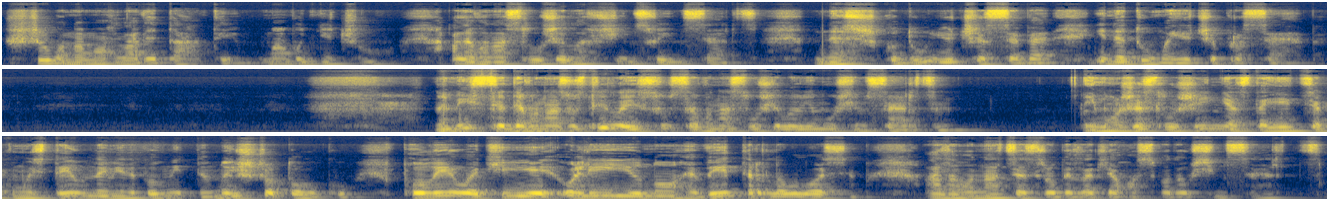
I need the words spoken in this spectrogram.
Що вона могла віддати? Мабуть, нічого. Але вона служила всім своїм серцем, не шкодуючи себе і не думаючи про себе. На місці, де вона зустріла Ісуса, вона служила йому всім серцем. І може служіння здається комусь дивним і непомітним. Ну і що толку? Полила тією олією ноги, витерла волоссям, але вона це зробила для Господа всім серцем.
